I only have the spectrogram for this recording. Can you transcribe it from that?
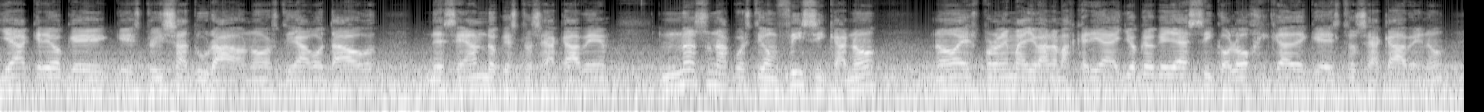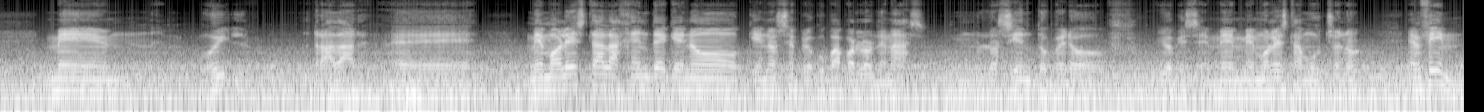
ya creo que, estoy saturado, ¿no? Estoy agotado, deseando que esto se acabe. No es una cuestión física, ¿no? No es problema llevar la mascarilla. Yo creo que ya es psicológica de que esto se acabe, ¿no? Me... Uy, radar. Eh, me molesta la gente que no, que no se preocupa por los demás. Lo siento, pero yo qué sé, me, molesta mucho, ¿no? En fin,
